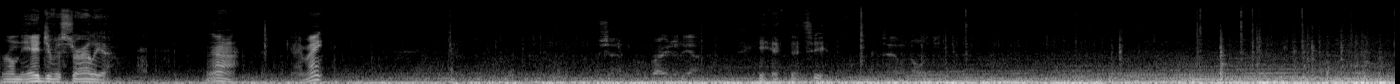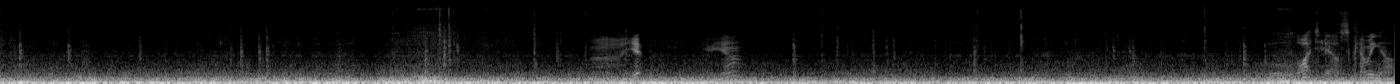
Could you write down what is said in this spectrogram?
We're on the edge of Australia. Ah. Okay, mate. It out. Yeah, that's it. Terminology. Uh, yep. Here we are. Lighthouse coming up.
